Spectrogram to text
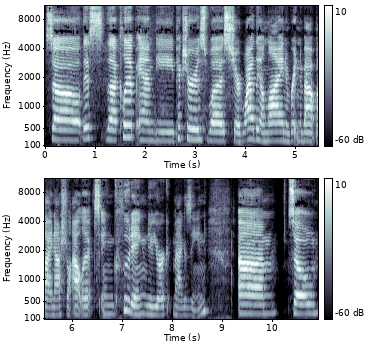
so, this, the clip and the pictures was shared widely online and written about by national outlets, including New York Magazine. Um, so,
